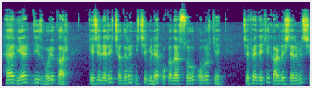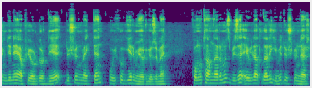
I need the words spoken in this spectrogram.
Her yer diz boyu kar. Geceleri çadırın içi bile o kadar soğuk olur ki cephedeki kardeşlerimiz şimdi ne yapıyordur diye düşünmekten uyku girmiyor gözüme. Komutanlarımız bize evlatları gibi düşkünler.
